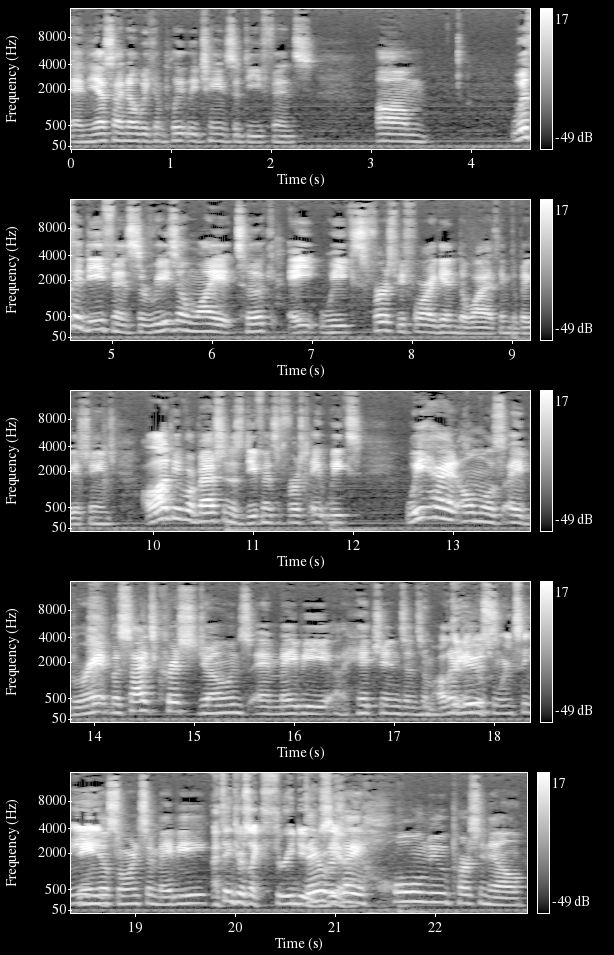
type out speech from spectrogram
and yes, I know we completely changed the defense. Um, with a defense, the reason why it took eight weeks. First, before I get into why I think the biggest change, a lot of people are bashing this defense the first eight weeks. We had almost a brand besides Chris Jones and maybe uh, Hitchens and some other Daniel dudes. Sorensen, Daniel Sorensen, maybe. I think there's like three dudes. There was yeah. a whole new personnel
